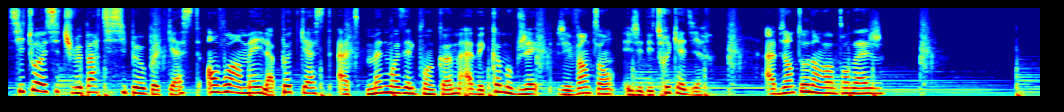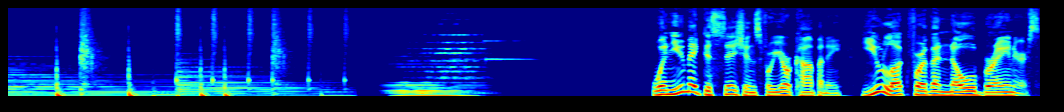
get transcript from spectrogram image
Si toi aussi tu veux participer au podcast, envoie un mail à podcast at mademoiselle.com avec comme objet J'ai 20 ans et j'ai des trucs à dire. À bientôt dans 20 ans d'âge. When you make decisions for your company, you look for the no-brainers.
